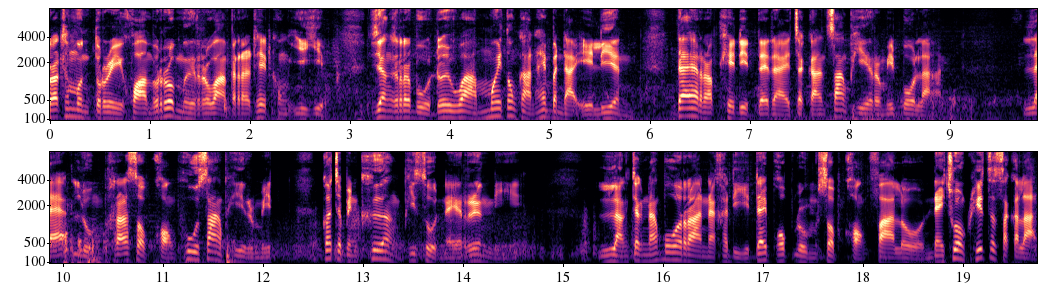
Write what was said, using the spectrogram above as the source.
รัฐมนตรีความร่วมมือระหว่างประเทศของอียิปต์ยังระบุด้วยว่าไม่ต้องการให้บรรดาเอเลี่ยน ได้รับเครดิตใด ๆ จากการสร้างพีระมิดโบราณ และหลุมพระศพของผู้สร้างพีระมิดก็จะเป็นเครื่องพิสูจน์ในเรื่องนี้ หลังจากนักโบราณคดีได้พบหลุมศพของฟาโรห์ในช่วงคริสตศักราช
